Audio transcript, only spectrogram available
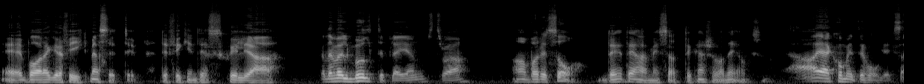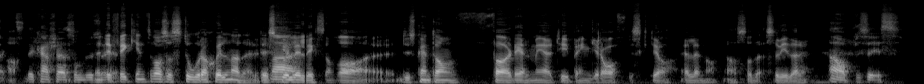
Eh, bara grafikmässigt typ. Det fick inte skilja... Det är väl multiplayern, tror jag. Ja, var det så? Det, det har jag missat. Det kanske var det också. Ja, jag kommer inte ihåg exakt. Ja. Det kanske är som du Men säger. det fick inte vara så stora skillnader. Det skulle Nej. liksom vara... Du ska inte ha en fördel mer typ en grafiskt ja, eller något, ja, så, där, så vidare. Ja, precis.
